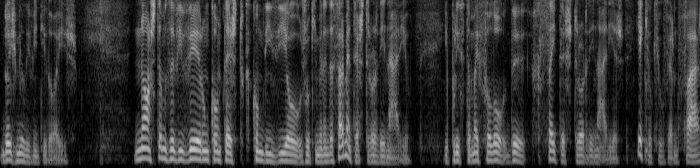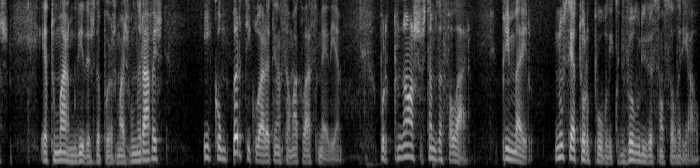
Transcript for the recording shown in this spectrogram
2022. Nós estamos a viver um contexto que, como dizia o Joaquim Miranda Sarmento, é extraordinário. E por isso também falou de receitas extraordinárias. E aquilo que o governo faz é tomar medidas de apoio aos mais vulneráveis e com particular atenção à classe média. Porque nós estamos a falar, primeiro, no setor público de valorização salarial,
